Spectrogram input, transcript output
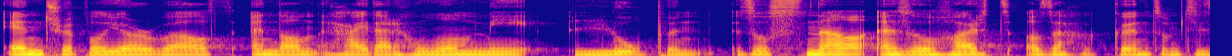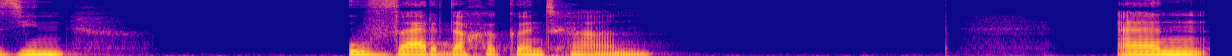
in Triple Your Wealth. En dan ga je daar gewoon mee lopen. Zo snel en zo hard als dat je kunt om te zien hoe ver dat je kunt gaan. En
